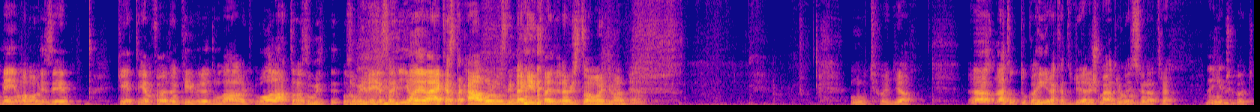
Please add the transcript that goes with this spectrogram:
mém, ahol izé, két ilyen földön kívülő dumál, hogy ó, láttad az új, az új rész, hogy jaj, jaj, elkezdtek háborúzni megint, vagy nem is tudom, hogy van. Úgyhogy, ja. Letudtuk a híreket, úgyhogy el is mehetünk Jó. egy szünetre. Úgyhogy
